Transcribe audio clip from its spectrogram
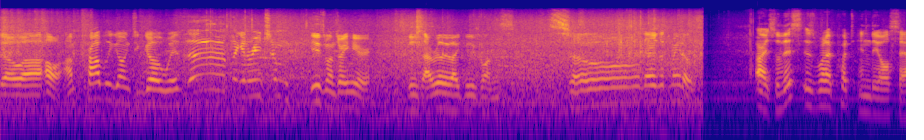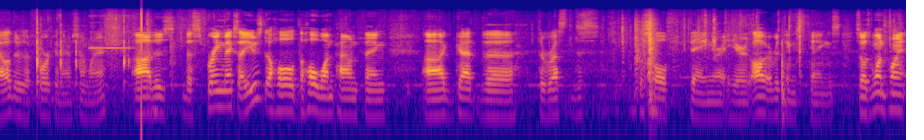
So, uh, oh, I'm probably going to go with, uh, if I can reach them, these ones right here. These, I really like these ones. So, there's the tomatoes. Alright, so this is what I put in the old salad. There's a fork in there somewhere. Uh, there's the spring mix. I used the whole the whole one pound thing. Uh, got the the rest this this whole thing right here. All everything's things. So it's one point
